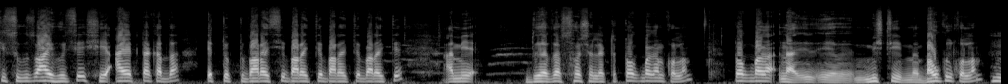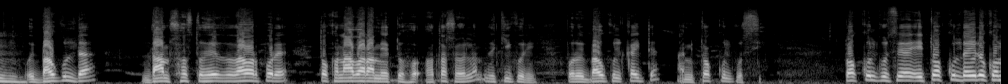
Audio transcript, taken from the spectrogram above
কিছু কিছু আয় হয়েছে সেই আয়ের টাকা দা একটু একটু বাড়াইছি বাড়াইতে বাড়াইতে বাড়াইতে আমি দুই হাজার ছয় সালে একটা টক বাগান করলাম। টক বাগান না মিষ্টি বাউকুল করলাম। ওই বাউকুলটা দাম সস্তা হয়ে যাওয়ার পরে তখন আবার আমি একটু হতাশা হলাম যে কি করি? পরে ওই বাউকুল কাইটা আমি টককুল করছি। টককুল করছি এই টককুলটা এরকম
